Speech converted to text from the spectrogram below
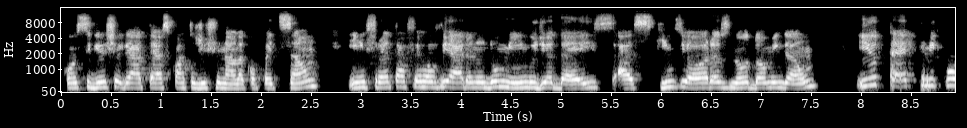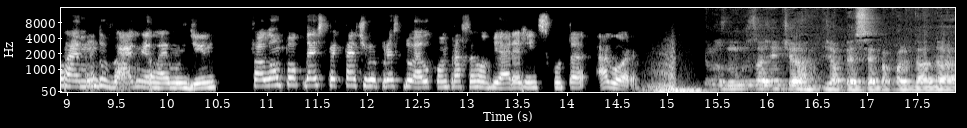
conseguiu chegar até as quartas de final da competição e enfrenta a Ferroviária no domingo, dia 10, às 15 horas, no Domingão. E o técnico Raimundo Wagner, o Raimundinho, falou um pouco da expectativa para esse duelo contra a Ferroviária, a gente escuta agora. Pelos números, a gente já, já percebe a qualidade da,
